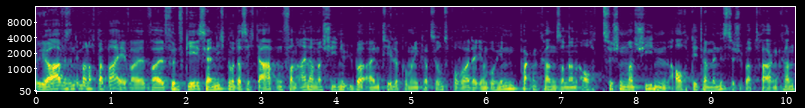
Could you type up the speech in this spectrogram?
ja, wir sind immer noch dabei, weil, weil 5G ist ja nicht nur, dass ich Daten von einer Maschine über einen Telekommunikationsprovider irgendwo hinpacken kann, sondern auch zwischen Maschinen auch deterministisch übertragen kann.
